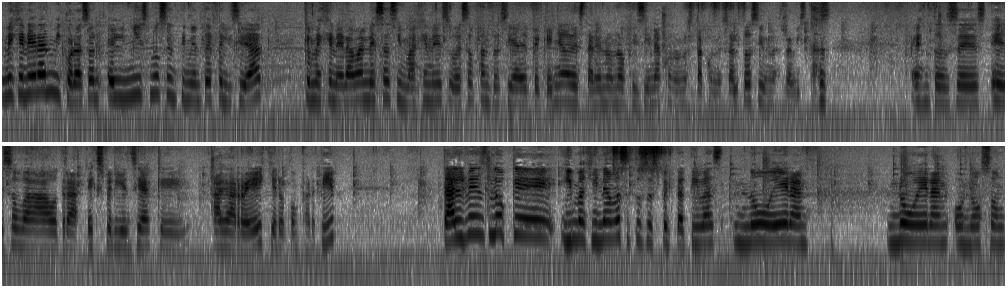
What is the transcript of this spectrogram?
me genera en mi corazón el mismo sentimiento de felicidad que me generaban esas imágenes o esa fantasía de pequeña de estar en una oficina con unos tacones altos y unas revistas. Entonces eso va a otra experiencia que agarré y quiero compartir. Tal vez lo que imaginabas o tus expectativas no eran, no eran o no son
